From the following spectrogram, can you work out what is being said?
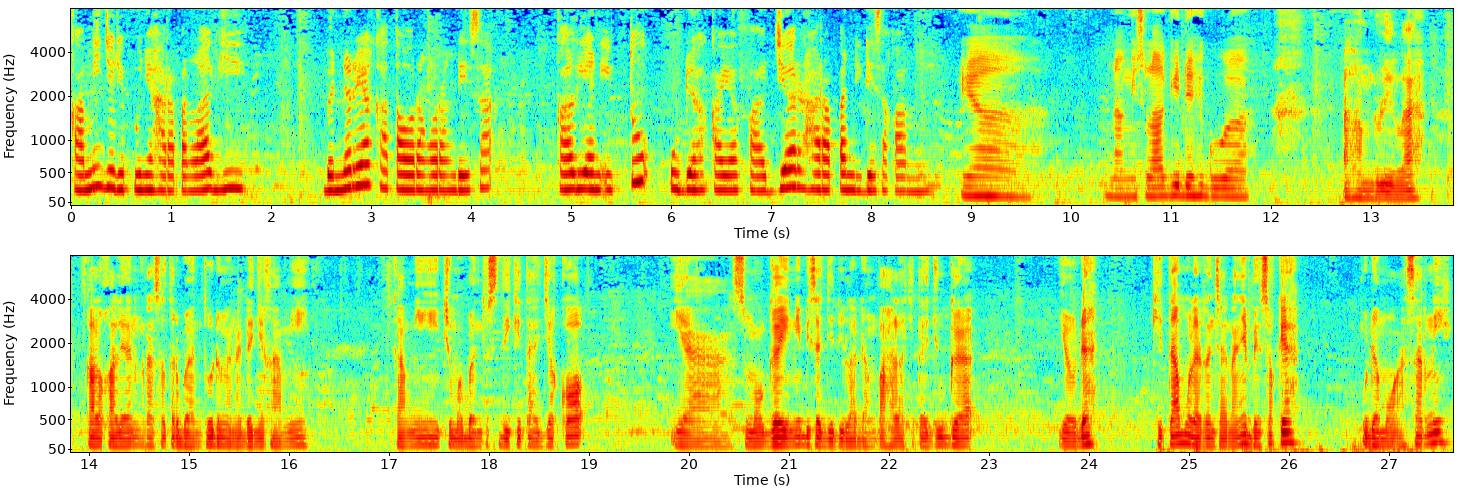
kami jadi punya harapan lagi. Bener ya kata orang-orang desa, kalian itu udah kayak Fajar harapan di desa kami. Ya, nangis lagi deh gua. Alhamdulillah, kalau kalian ngerasa terbantu dengan adanya kami, kami cuma bantu sedikit aja kok. Ya, semoga ini bisa jadi ladang pahala kita juga. Ya udah, kita mulai rencananya besok ya. Udah mau asar nih,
